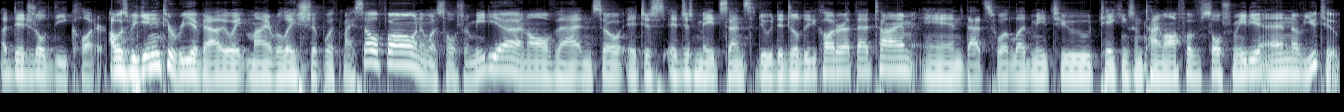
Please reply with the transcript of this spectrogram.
a digital declutter. I was beginning to reevaluate my relationship with my cell phone and with social media and all of that, and so it just it just made sense to do a digital declutter at that time, and that's what led me to taking some time off of social media and of YouTube.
